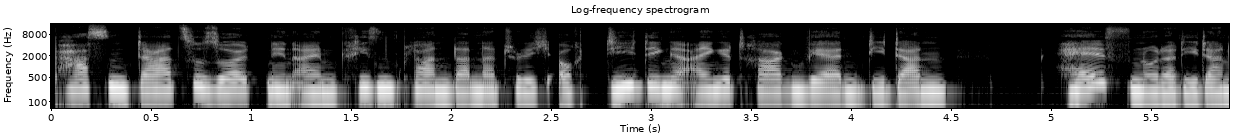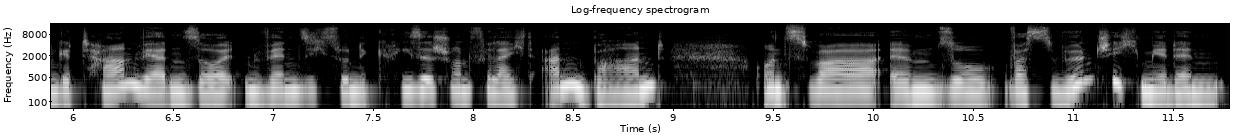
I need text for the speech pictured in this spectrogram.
Passend dazu sollten in einem Krisenplan dann natürlich auch die Dinge eingetragen werden, die dann helfen oder die dann getan werden sollten, wenn sich so eine Krise schon vielleicht anbahnt. Und zwar ähm, so, was wünsche ich mir denn,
